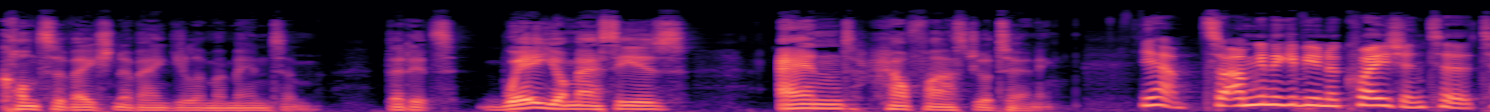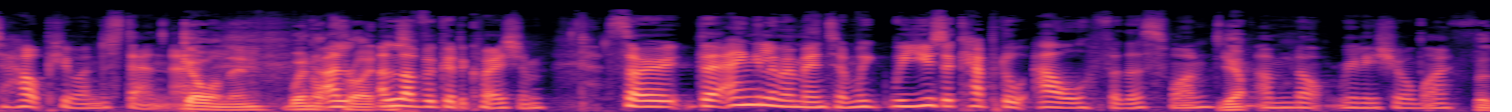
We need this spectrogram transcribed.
conservation of angular momentum. That it's where your mass is and how fast you're turning. Yeah. So I'm going to give you an equation to, to help you understand that. Go on then. We're not I, I love a good equation. So the angular momentum, we, we use a capital L for this one. Yep. I'm not really sure why. For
